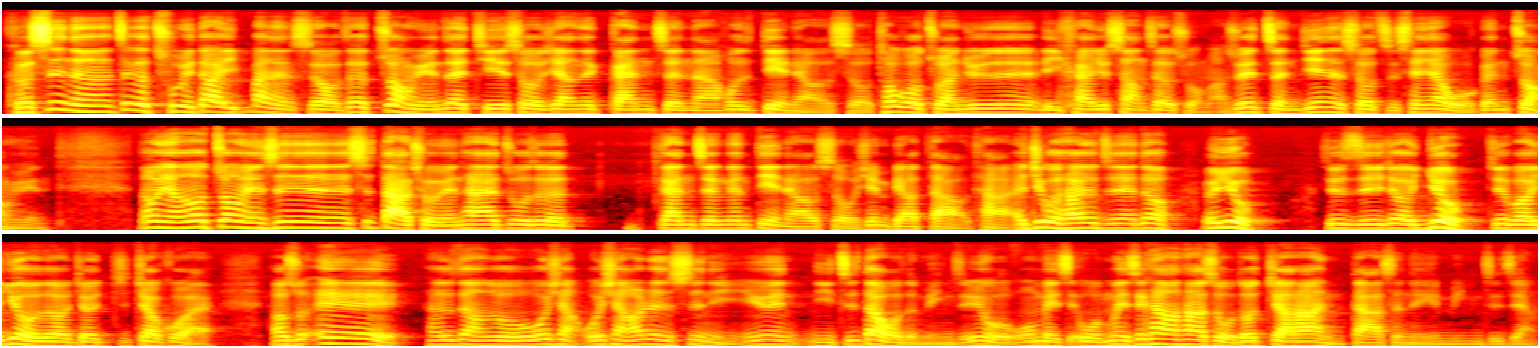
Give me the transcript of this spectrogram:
可是呢，这个处理到一半的时候，这个状元在接受像是干针啊或者电疗的时候透过突然就是离开去上厕所嘛，所以整间的时候只剩下我跟状元。那我想说，状元是是大球员，他在做这个干针跟电疗的时候，我先不要打扰他。哎，结果他就直接都，哎呦。就直接叫又就把又就就叫叫过来，他说：“哎、欸、哎，他就这样说，我想我想要认识你，因为你知道我的名字，因为我我每次我每次看到他的时候，我都叫他很大声的一个名字，这样，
